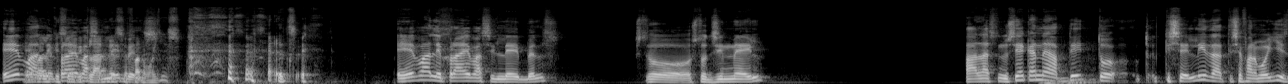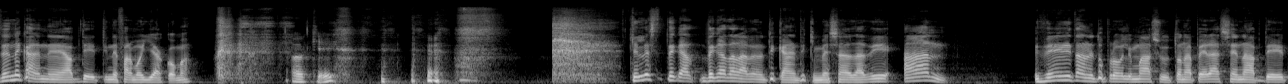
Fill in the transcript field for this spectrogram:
Έβαλε, Έβαλε privacy labels. Έτσι. Έβαλε privacy labels στο, στο Gmail αλλά στην ουσία έκανε update το, το, τη σελίδα της εφαρμογής. Δεν έκανε update την εφαρμογή ακόμα. Ok. Okay. Και λες δεν, δεν καταλαβαίνω τι κάνετε εκεί μέσα. Δηλαδή, αν δεν ήταν το πρόβλημά σου το να περάσει ένα update,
